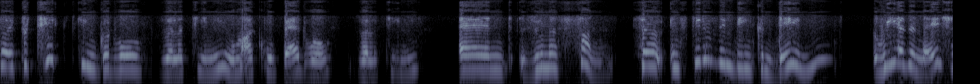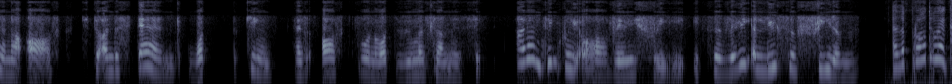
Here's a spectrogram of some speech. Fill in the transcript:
So they protect King Goodwill Zwelithini, whom I call Badwill Zwelithini, and Zuma's son. So instead of them being condemned, we as a nation are asked to understand what the king has asked for and what Zuma's son has said. I don't think we are very free. It's a very elusive freedom. Hulle praat ook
